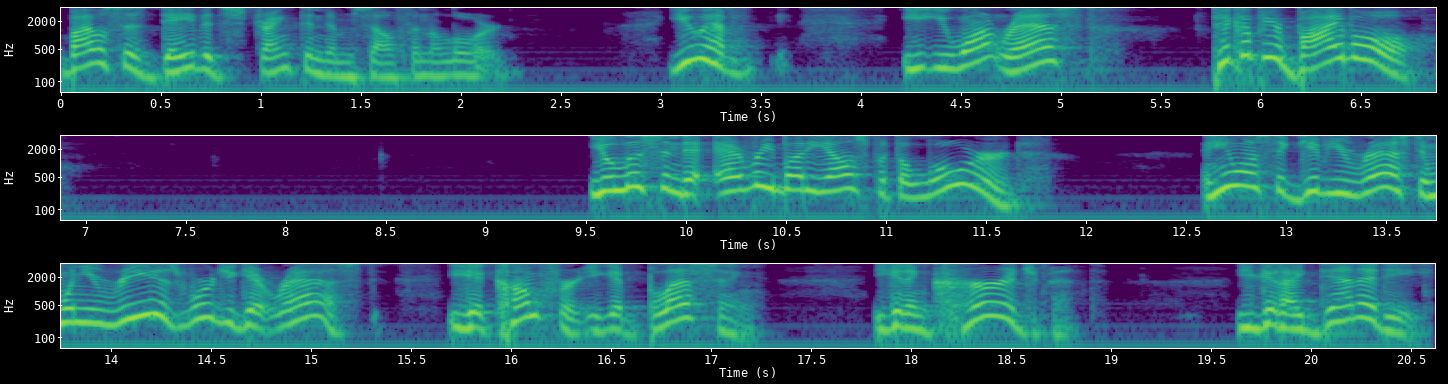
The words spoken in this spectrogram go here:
The Bible says David strengthened himself in the Lord. You have you, want rest? Pick up your Bible. You'll listen to everybody else but the Lord. And He wants to give you rest. And when you read His Word, you get rest. You get comfort. You get blessing. You get encouragement. You get identity.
